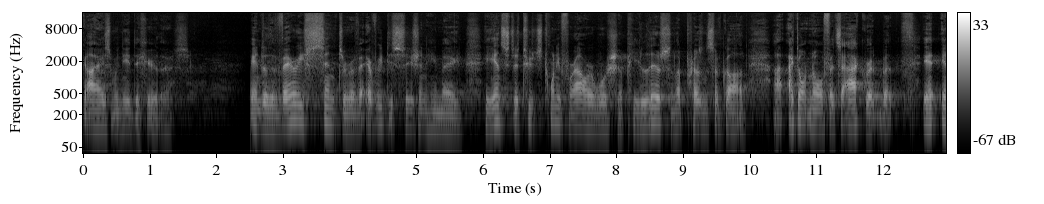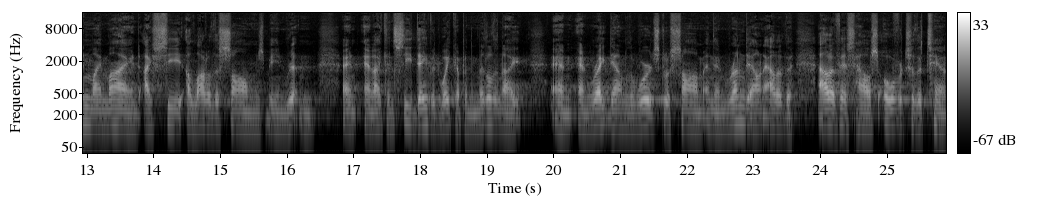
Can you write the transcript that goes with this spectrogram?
Guys, we need to hear this into the very center of every decision he made. He institutes 24 hour worship. He lives in the presence of God. I don't know if it's accurate, but in my mind, I see a lot of the Psalms being written, and, and I can see David wake up in the middle of the night and, and write down the words to a psalm and then run down out of, the, out of his house over to the tent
